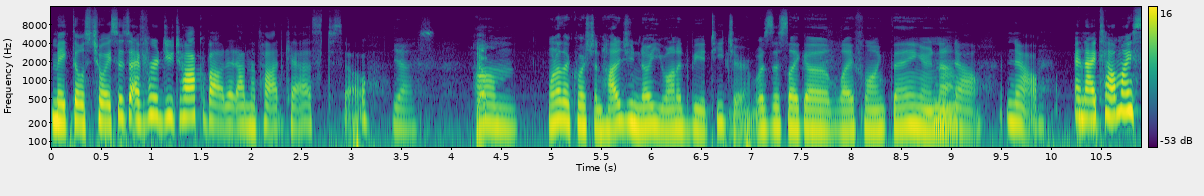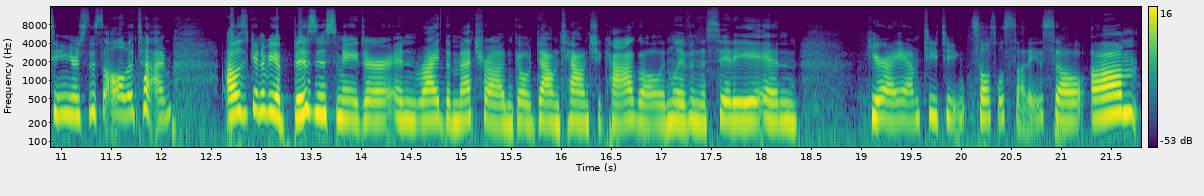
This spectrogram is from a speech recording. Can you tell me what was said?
make those choices. I've heard you talk about it on the podcast. So Yes. Yep. Um, one other question: How did you know you wanted to be a teacher? Was this like a lifelong thing or no? No, no. And I tell my seniors this all the time. I was going to be a business major and ride the metro and go downtown Chicago and live in the city. And here I am teaching social studies. So, um,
